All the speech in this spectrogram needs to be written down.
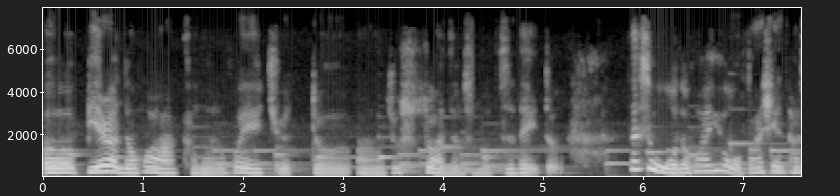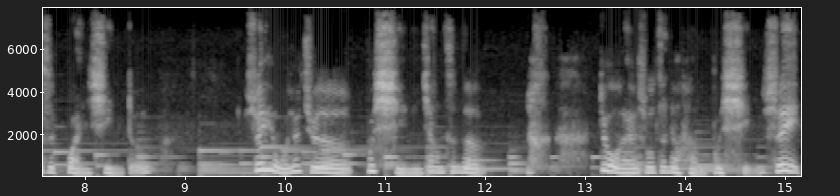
呃，别人的话可能会觉得，嗯，就算了什么之类的。但是我的话，因为我发现他是惯性的，所以我就觉得不行，你这样真的 对我来说真的很不行。所以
